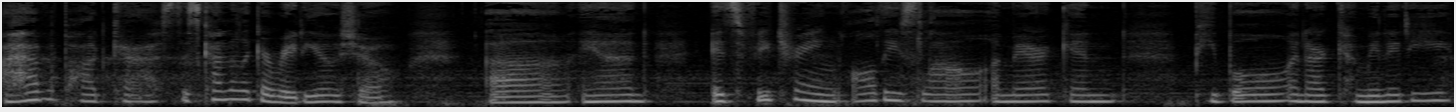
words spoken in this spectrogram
I have a podcast. It's kind of like a radio show, um, and it's featuring all these Lao American people in our community,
